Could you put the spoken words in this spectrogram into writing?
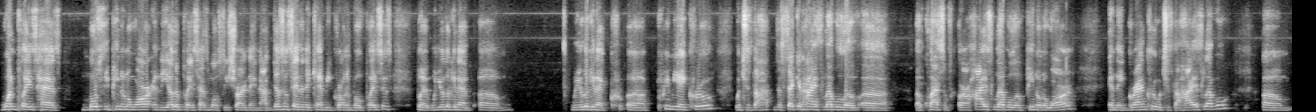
one place has mostly Pinot Noir and the other place has mostly Chardonnay. Now, it doesn't say that it can't be grown in both places, but when you're looking at um, when you're looking at uh, Premier Cru, which is the the second highest level of uh, of class of, or highest level of Pinot Noir, and then Grand Cru, which is the highest level. Um,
